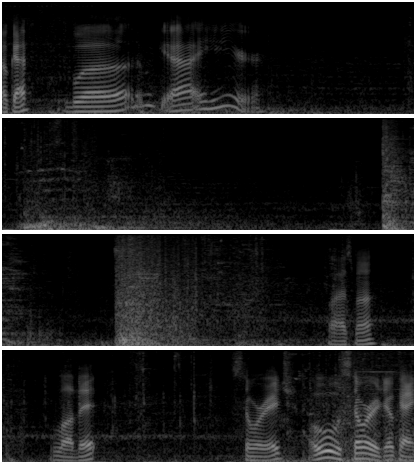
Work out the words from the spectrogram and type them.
Okay. What do we got here? Plasma. Love it. Storage. Oh, storage. Okay.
